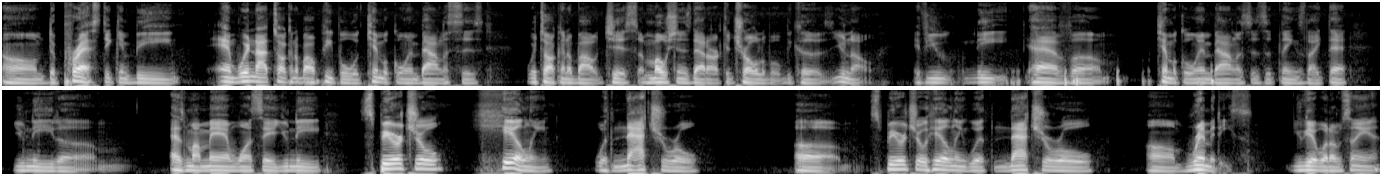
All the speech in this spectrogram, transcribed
um, depressed it can be and we're not talking about people with chemical imbalances. We're talking about just emotions that are controllable because you know if you need have um, chemical imbalances and things like that you need um, as my man once said you need spiritual healing with natural um, spiritual healing with natural um, remedies. You get what I'm saying,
